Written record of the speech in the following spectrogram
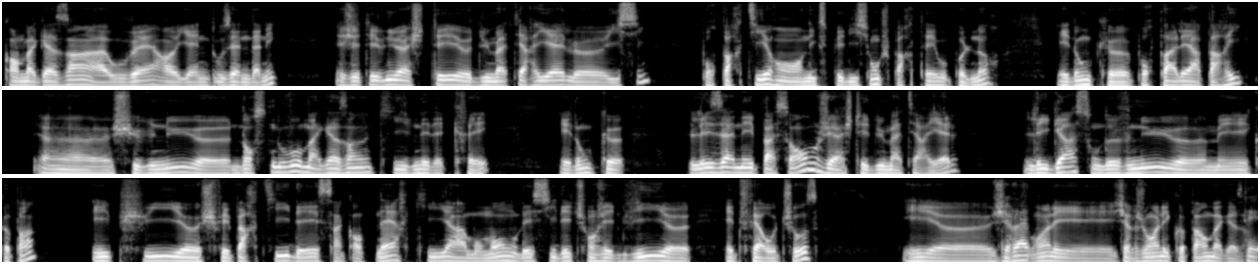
quand le magasin a ouvert il y a une douzaine d'années. Et j'étais venu acheter du matériel ici pour partir en expédition. Je partais au pôle Nord. Et donc, pour pas aller à Paris, euh, je suis venu euh, dans ce nouveau magasin qui venait d'être créé. Et donc, euh, les années passant, j'ai acheté du matériel. Les gars sont devenus mes copains. Et puis, je fais partie des cinquantenaires qui, à un moment, ont décidé de changer de vie et de faire autre chose. Et j'ai rejoint, les, rejoint les copains au magasin.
